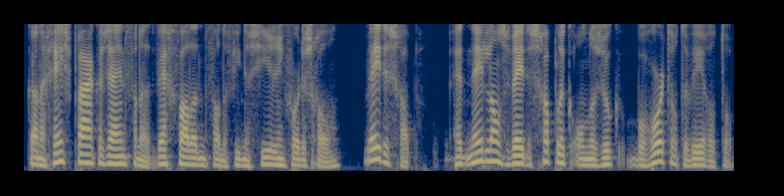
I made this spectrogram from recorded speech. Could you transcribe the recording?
kan er geen sprake zijn van het wegvallen van de financiering voor de school. Wetenschap. Het Nederlands wetenschappelijk onderzoek behoort tot de wereldtop.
